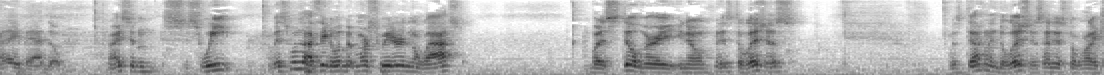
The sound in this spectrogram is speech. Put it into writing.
That ain't bad though. Nice and sweet. This one's I think a little bit more sweeter than the last, but it's still very you know it's delicious. It's definitely delicious. I just don't like.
